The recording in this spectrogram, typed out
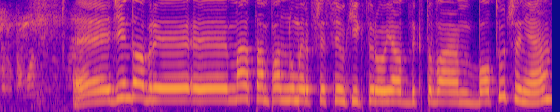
mogę pomóc? E, dzień dobry, e, ma tam pan numer przesyłki, którą ja dyktowałem botu, czy nie?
